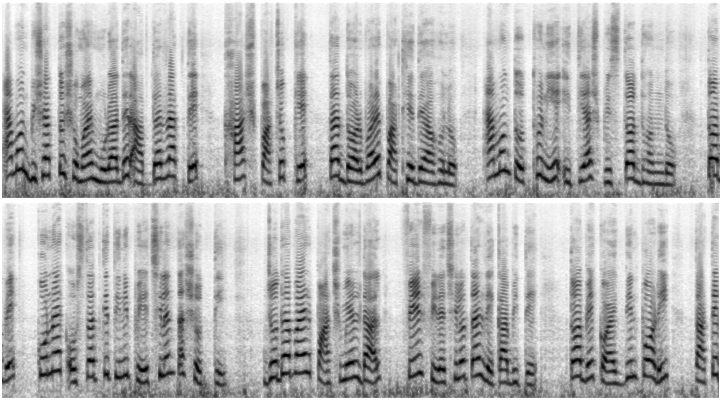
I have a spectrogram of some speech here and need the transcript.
এমন বিষাক্ত সময় মুরাদের আবদার রাখতে খাস পাচককে তার দরবারে পাঠিয়ে দেওয়া হলো। এমন তথ্য নিয়ে ইতিহাস বিস্তর ধন্দ তবে কোনো এক ওস্তাদকে তিনি পেয়েছিলেন তা সত্যি। যোধাবাইয়ের পাঁচ মেল ডাল ফের ফিরেছিল তার রেকাবিতে। তবে কয়েকদিন পরই তাতে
